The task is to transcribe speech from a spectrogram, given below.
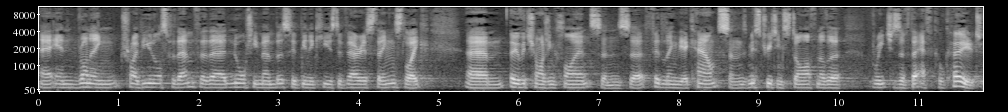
uh, in running tribunals for them for their naughty members who'd been accused of various things like um, overcharging clients and uh, fiddling the accounts and mistreating staff and other breaches of the ethical code.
